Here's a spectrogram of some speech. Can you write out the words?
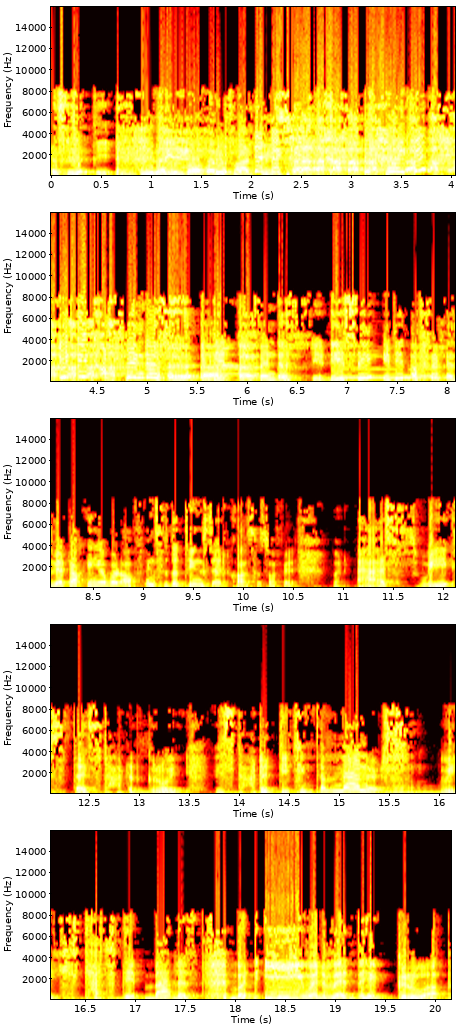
Either you burp or you fart, please. it didn't offend us. It didn't offend us. Do you see? It didn't offend us. We're talking about offenses, the things that cause us offense. But as we started growing, we started teaching them manners. Mm we touched the manners. But even when they grew up,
